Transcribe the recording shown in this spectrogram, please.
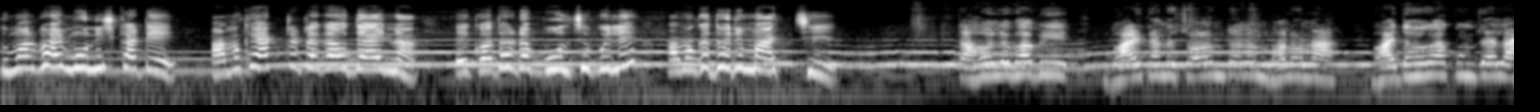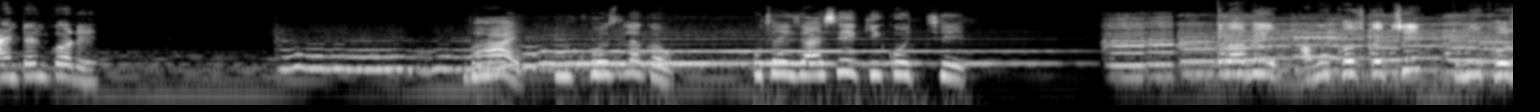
তোমার ভাই মুনিশ কাটে। আমাকে একটা টাকাও দেয় না। এই কথাটা বলছে বলে আমাকে ধরে মারছে। তাহলে ভাবি ভাইয়ের কেন চলন টলন ভালো না? ভাই দেখো এখন যা লাইন টাইন করে। ভাই তুমি খোঁজ লাগাও। কোথায় যাইছে কি করছে? ভাবি আমি খোঁজ করছি তুমি খোঁজ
